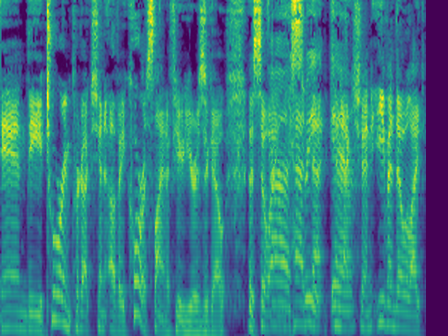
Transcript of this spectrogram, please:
in the touring production of a chorus line a few years ago. So I Ah, had sweet, that yeah. connection, even though like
